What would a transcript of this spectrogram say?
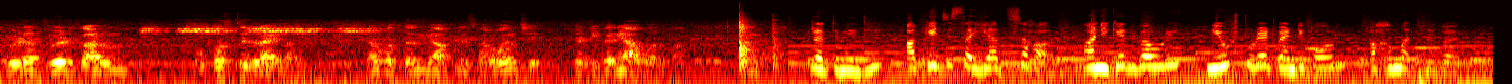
वेळात वेळ काढून उपस्थित राहिला त्याबद्दल मी आपले सर्वांचे या ठिकाणी आभार मानतो. प्रतिनिधी Akij सय्यदसह Aniket Gaudi news today twenty four Ahmednagar.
